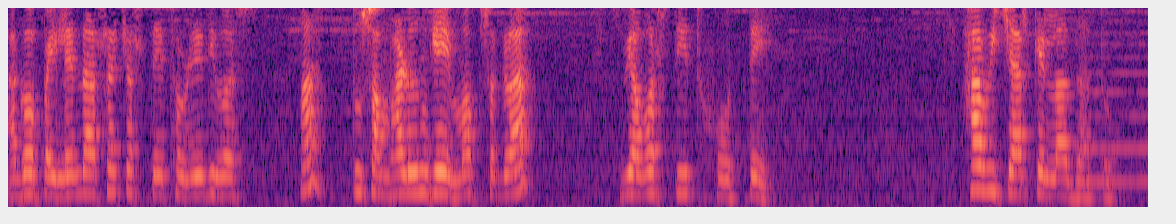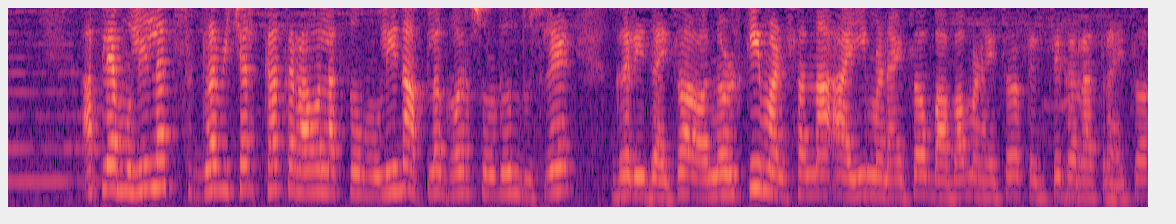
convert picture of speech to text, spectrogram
अगं पहिल्यांदा असंच असते थोडे दिवस. हां तू सांभाळून घे मग सगळा व्यवस्थित होते. हा विचार केला जातो. आपल्या मुलीलाच सगळा विचार का करावा लागतो? मुलीनं आपलं घर सोडून दुसरे घरी जायचं अनोळखी माणसांना आई म्हणायचं बाबा म्हणायचं त्यांचे घरात राहायचं.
